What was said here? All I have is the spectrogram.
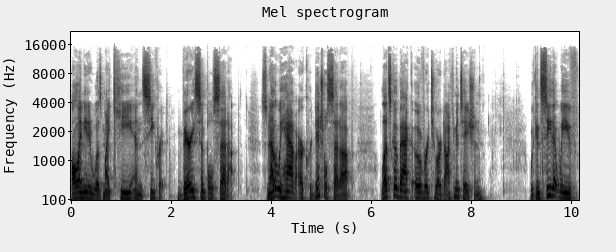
All I needed was my key and secret. Very simple setup. So now that we have our credentials set up, let's go back over to our documentation. We can see that we've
